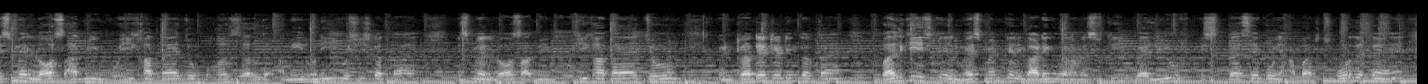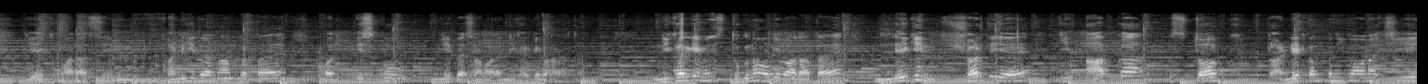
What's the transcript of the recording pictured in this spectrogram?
इसमें लॉस आदमी वही खाता है जो बहुत जल्द अमीर होने की कोशिश करता है। इसमें लॉस आदमी वही खाता है जो इंट्राडे ट्रेडिंग करता है। बल्कि इसके इन्वेस्टमेंट के रिगार्डिंग अगर हम इसकी वैल्यू इस पैसे को यहाँ पर छोड़ देते हैं, ये एक हमारा सेविंग फंड की तरह काम करता है और इसको ये पैसा हमारा निखर के बाहर आता है। निखर के मीन्स दुगना होके बाहर आता है, लेकिन शर्त यह है कि आपका स्टॉक ब्रांडेड कंपनी का होना चाहिए,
